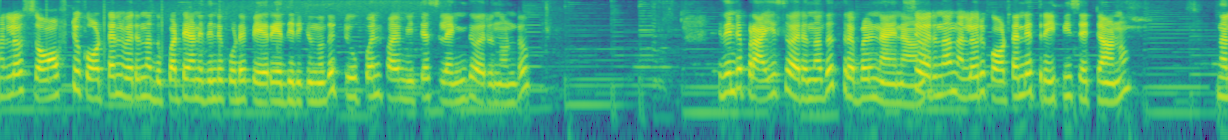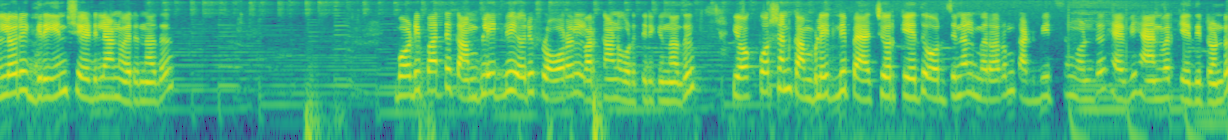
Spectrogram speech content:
നല്ല സോഫ്റ്റ് കോട്ടൺ വരുന്ന ദുപ്പട്ടയാണ് ഇതിന്റെ കൂടെ പെയർ ചെയ്തിരിക്കുന്നത്. Two point five metres length വരുന്നുണ്ട്. ഇതിന്റെ പ്രൈസ് വരുന്നത് ത്രിബിൾ നയൻ ആണ്. വരുന്നത് നല്ലൊരു കോട്ടന്റെ ത്രീ പീസ് സെറ്റ് ആണ്. നല്ലൊരു ഗ്രീൻ ഷെയ്ഡിലാണ് വരുന്നത്. ബോഡി പാർട്ട് കംപ്ലീറ്റ്ലി ഒരു ഫ്ലോറൽ വർക്കാണ് കൊടുത്തിരിക്കുന്നത്. Yoke portion completely patch work ചെയ്ത് ഒറിജിനൽ മിററും കട്ട് ബീറ്റ്സും കൊണ്ട് ഹെവി ഹാൻഡ് വർക്ക് ചെയ്തിട്ടുണ്ട്.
